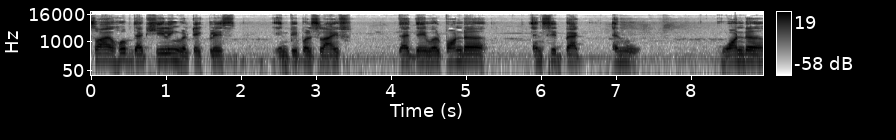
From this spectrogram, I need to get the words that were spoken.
So I hope that healing will take place in people's life, that they will ponder and sit back and wonder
